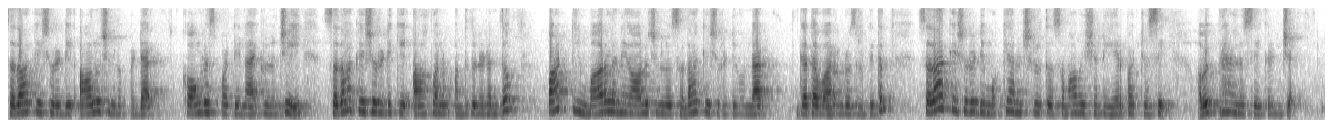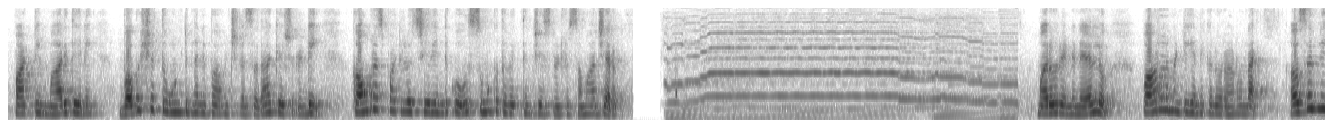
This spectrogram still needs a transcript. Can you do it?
సదాకేశ్వరెడ్డి ఆలోచనలో పడ్డారు. కాంగ్రెస్ పార్టీ నాయకుల నుంచి సదాకేశ్వరెడ్డికి ఆహ్వానం అందుతుండటంతో పార్టీ మారాలనే ఆలోచనలో సదాకేశ్వర రెడ్డి ఉన్నారు. గత వారం రోజుల క్రితం సదాకేశ్వరెడ్డి ముఖ్య అనుచరులతో సమావేశాన్ని ఏర్పాటు చేసి అభిప్రాయాలను సేకరించారు. పార్టీ మారితేనే భవిష్యత్తు ఉంటుందని భావించిన సదాకేశ్వర రెడ్డి కాంగ్రెస్ పార్టీలో చేరేందుకు సుముఖత వ్యక్తం చేసినట్లు సమాచారం. మరో రెండు నెలల్లో పార్లమెంటు ఎన్నికలు రానున్నాయి. అసెంబ్లీ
